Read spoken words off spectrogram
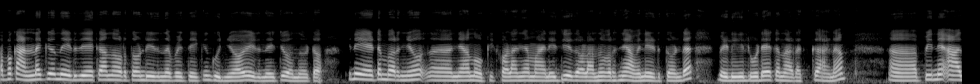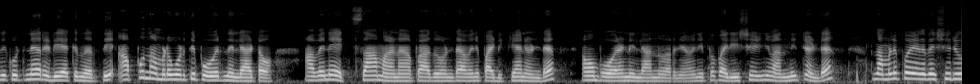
അപ്പോൾ കണ്ണൊക്കെ ഒന്ന് എഴുതിയേക്കാന്ന് ഓർത്തുകൊണ്ടിരുന്നപ്പോഴത്തേക്കും കുഞ്ഞോ എഴുന്നേറ്റ് വന്നു കേട്ടോ പിന്നെ ഏട്ടൻ പറഞ്ഞു ഞാൻ നോക്കിക്കോളാം ഞാൻ മാനേജ് ചെയ്തോളാം എന്ന് പറഞ്ഞ് അവനെ എടുത്തുകൊണ്ട് വെളിയിലൂടെയൊക്കെ നടക്കുകയാണ് പിന്നെ ആദ്യക്കുട്ടിനെ റെഡിയാക്കി നിർത്തി. അപ്പോൾ നമ്മുടെ കൂടത്തിൽ പോരുന്നില്ല കേട്ടോ അവന് എക്സാമാണ് അപ്പോൾ അതുകൊണ്ട് അവന് പഠിക്കാനുണ്ട്. അവൻ പോരണില്ല എന്ന് പറഞ്ഞു. അവനിപ്പോൾ പരീക്ഷ കഴിഞ്ഞ് വന്നിട്ടുണ്ട്. നമ്മളിപ്പോൾ ഏകദേശം ഒരു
